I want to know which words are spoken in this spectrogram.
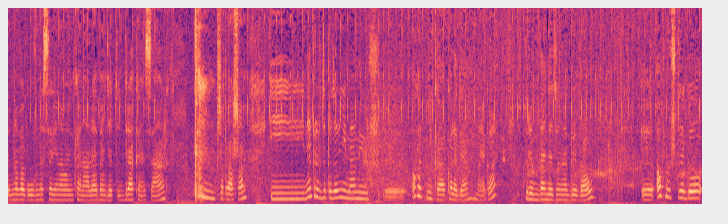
y, nowa główna seria na moim kanale, będzie to Drakensang. Przepraszam. I najprawdopodobniej mam już y, ochotnika, kolegę mojego, z którym będę to nagrywał. Y, oprócz tego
